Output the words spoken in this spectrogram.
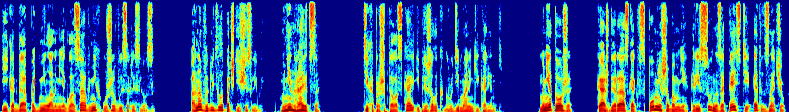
и когда подняла на меня глаза, в них уже высохли слезы. Она выглядела почти счастливой. «Мне нравится!» Тихо прошептала Скай и прижала к груди маленькие коленки. «Мне тоже. Каждый раз, как вспомнишь обо мне, рисуй на запястье этот значок».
